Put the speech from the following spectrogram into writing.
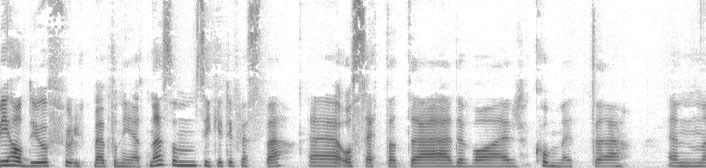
Vi hadde jo fulgt med på nyhetene, som sikkert de fleste, uh, og sett at uh, det var kommet uh, en,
